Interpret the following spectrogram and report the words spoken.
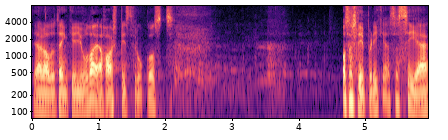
Det er da du tenker jo da, jeg har spist frokost. Og så slipper de ikke. Så sier jeg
